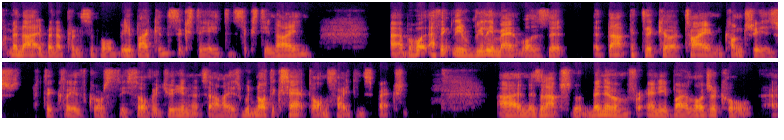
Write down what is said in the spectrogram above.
I mean, that had been a principle way back in 68 and 69. Uh, but what I think they really meant was that at that particular time, countries, particularly, of course, the Soviet Union and its allies, would not accept on site inspection. And as an absolute minimum for any biological uh,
